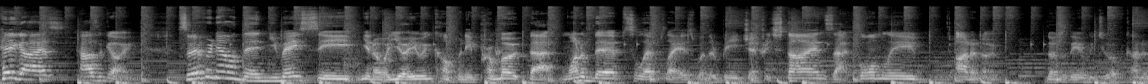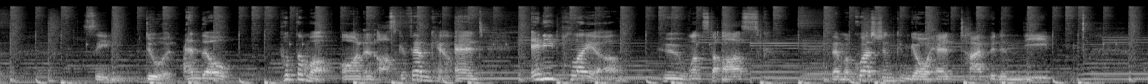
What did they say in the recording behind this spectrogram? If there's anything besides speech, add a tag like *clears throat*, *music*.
Hey guys, how's it going? So every now and then you may see, you know, a yo-yoing company promote that one of their celeb players, whether it be Gentry Stein, Zach Gormley, I don't know, those are the only two I've kind of seen do it, and they'll put them up on an Ask FM account. And any player who wants to ask them a question can go ahead, type it in the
